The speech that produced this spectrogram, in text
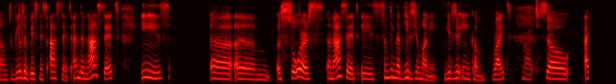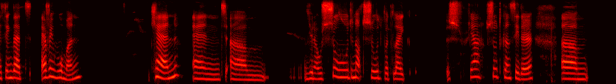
um, to build a business asset. And an asset is uh, um, a source an asset is something that gives you money gives you income right? Right. so i think that every woman can and um, you know should not should but like sh- yeah should consider um,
